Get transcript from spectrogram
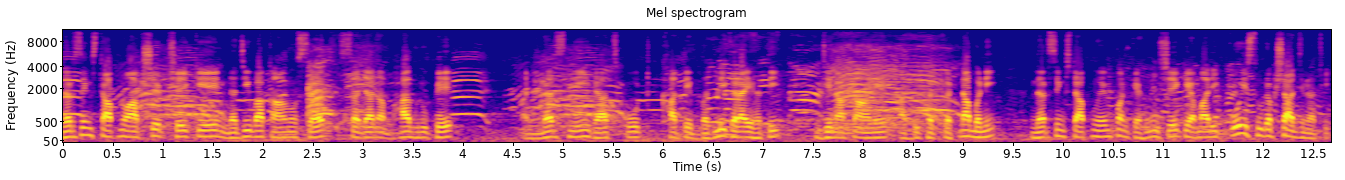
નર્સિંગ સ્ટાફનો આક્ષેપ છે કે નજીવા કારણોસર સજાના ભાગરૂપે નર્સની રાજકોટ ખાતે બદલી કરાઈ હતી, જેના કારણે આ દુઃખદ ઘટના બની. નર્સિંગ સ્ટાફનું એમ પણ કહેવું છે કે અમારી કોઈ સુરક્ષા જ નથી.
